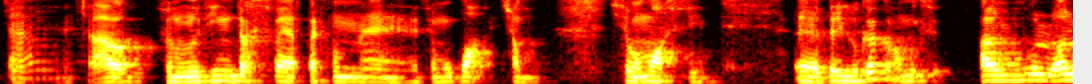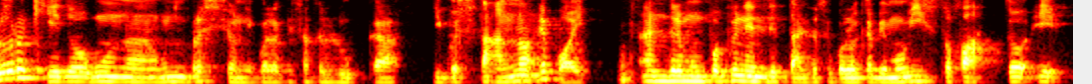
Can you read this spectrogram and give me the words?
Ciao. Ciao. Sono venuti in trasferta con me, siamo qua, diciamo, ci siamo mossi eh, per il Luca Comics. A, a loro chiedo un, un'impressione di quello che è stato il Luca di quest'anno e poi andremo un po' più nel dettaglio su quello che abbiamo visto, fatto e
